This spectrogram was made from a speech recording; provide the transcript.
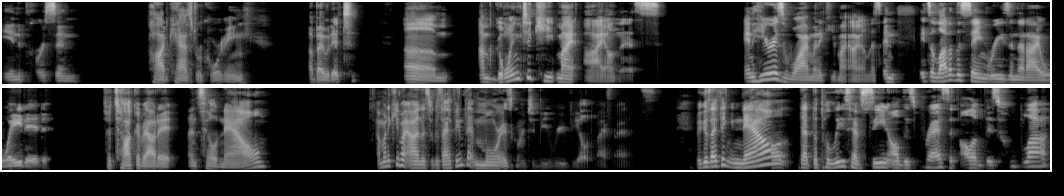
in-person podcast recording about it um, I'm going to keep my eye on this. And here is why I'm going to keep my eye on this. And it's a lot of the same reason that I waited to talk about it until now. I'm going to keep my eye on this because I think that more is going to be revealed, my friends. Because I think now that the police have seen all this press and all of this hoopla,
